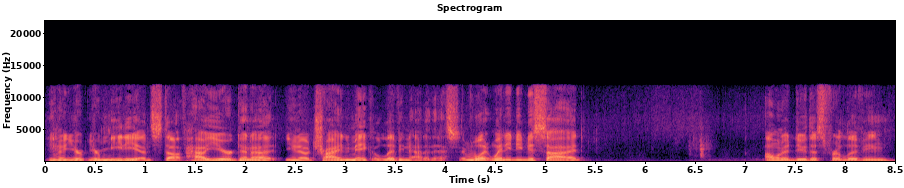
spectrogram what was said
you know your your media and stuff. How you're gonna you know try and make a living out of this, and what when did you decide? I want to do this for a living,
